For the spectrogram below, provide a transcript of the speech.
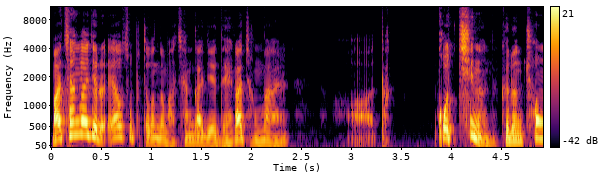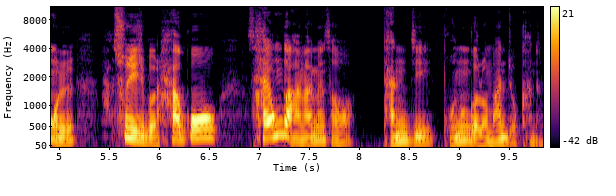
마찬가지로 에어소프트건도 마찬가지예요. 내가 정말 어, 딱 꽂히는 그런 총을 수집을 하고 사용도 안 하면서 단지 보는 걸로 만족하는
